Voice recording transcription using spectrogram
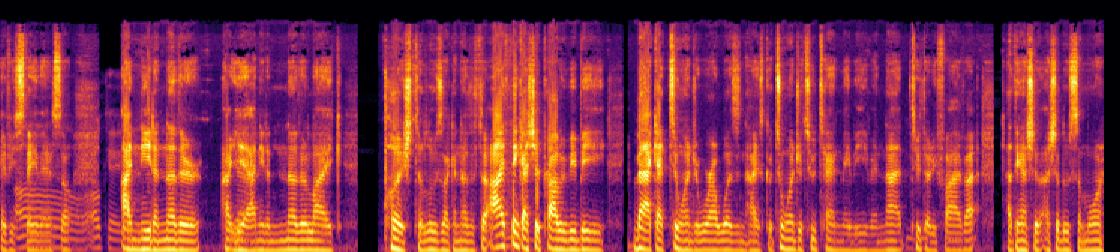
if you stay there so Oh, okay. I need another. Uh, yeah. Yeah. I need another like push to lose like another. Th- I think I should probably be back at 200 where I was in high school. 200, 210, maybe even not 235. I I think I should I should lose some more.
